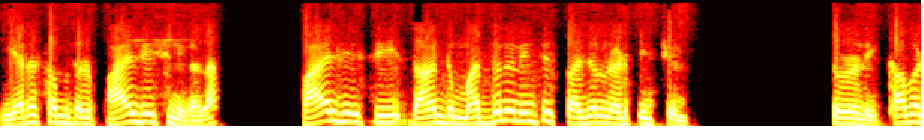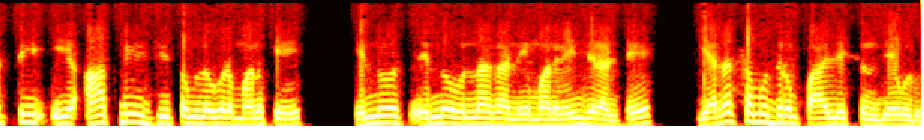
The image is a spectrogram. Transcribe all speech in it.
ఎర్ర సముద్రం పాయలు చేసిండు కదా పాయలు చేసి దాంట్లో మధ్యలో నుంచి ప్రజలు నడిపించిండు. చూడండి కాబట్టి ఈ ఆత్మీయ జీవితంలో కూడా మనకి ఎన్నో ఎన్నో ఉన్నా కానీ మనం ఏం చేయాలంటే ఎర్ర సముద్రం పాయలు చేసిన దేవుడు.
